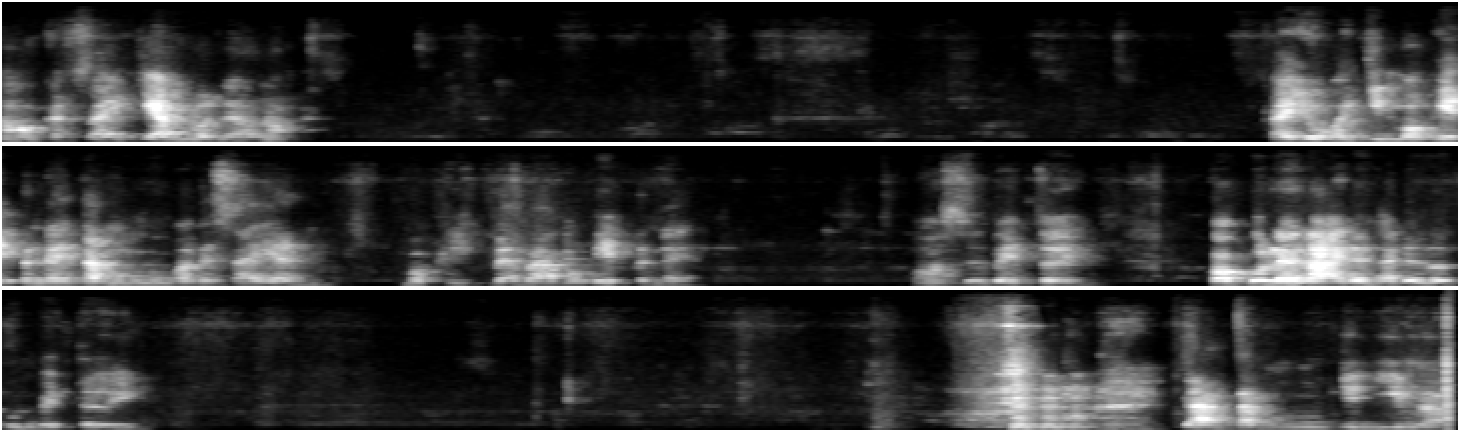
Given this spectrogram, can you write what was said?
เฮาก็ใส่แก้มหมดแล้วเนาะ ถ้าอยู่ข่อยกินบ่เผ็ดปานใดตำบักหุ่งข่อยก็ใส่อันบ่พริกแบบว่าบ่เผ็ดปานใดอ๋อซื้อใบเตยขอบคุณหลายๆเด้อค่ะเด้อคุณใบเตยจานตำบักหุ่งกินอิ่มแล้ว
